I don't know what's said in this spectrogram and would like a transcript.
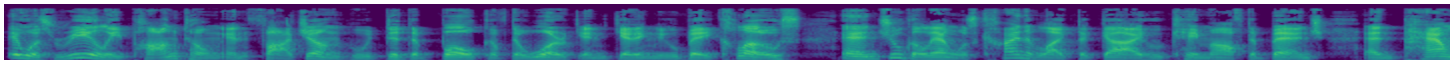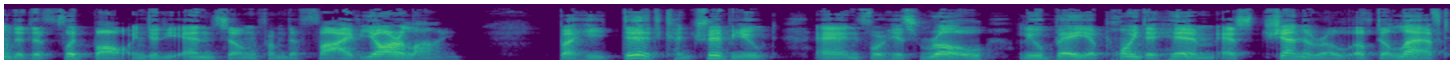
it was really Pang Tong and Fa Zheng who did the bulk of the work in getting Liu Bei close, and Zhuge Liang was kind of like the guy who came off the bench and pounded the football into the end zone from the five-yard line. But he did contribute, and for his role, Liu Bei appointed him as general of the left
